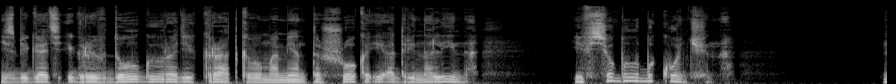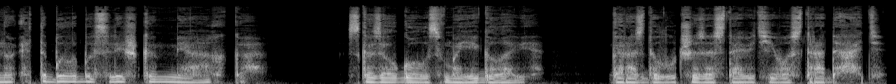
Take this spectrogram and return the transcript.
избегать игры в долгую ради краткого момента шока и адреналина, и все было бы кончено. Но это было бы слишком мягко, — сказал голос в моей голове. Гораздо лучше заставить его страдать.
